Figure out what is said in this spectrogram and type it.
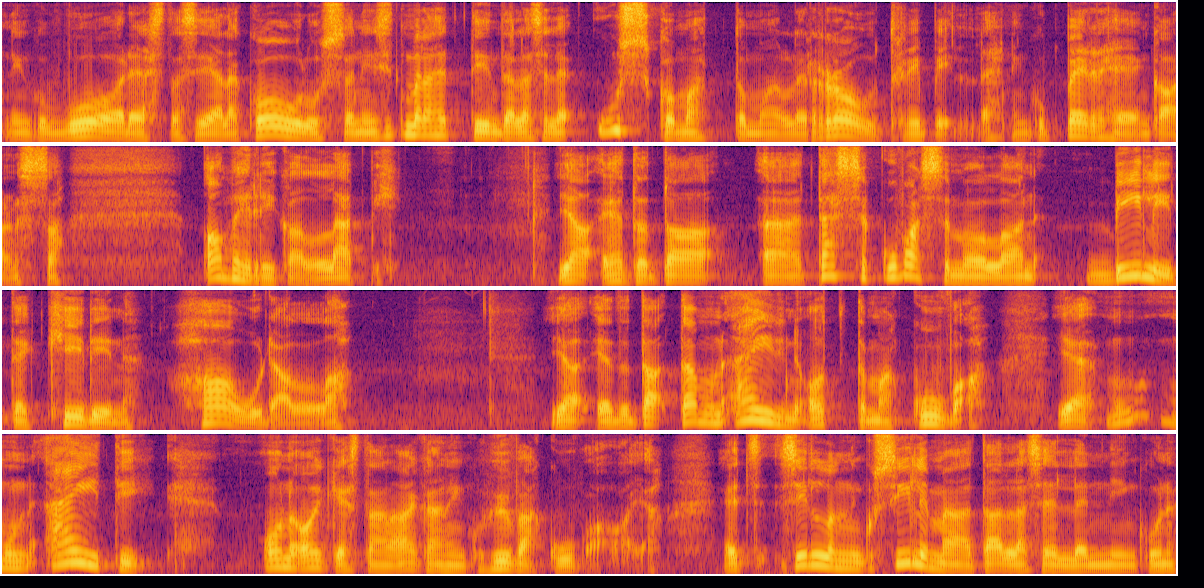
niin kuin vuodesta siellä koulussa, niin sitten me lähdettiin tällaiselle uskomattomalle roadtripille niin kuin perheen kanssa Amerikan läpi. Ja, ja tota, ää, tässä kuvassa me ollaan Billy the Kidin haudalla. Ja, ja tota, tämä on mun äidin ottama kuva. Ja mun, mun äiti on oikeastaan aika niin kuin hyvä kuvaaja. Et silloin niin kuin silmää tällaiselle niin kuin,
